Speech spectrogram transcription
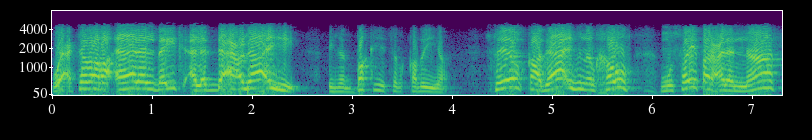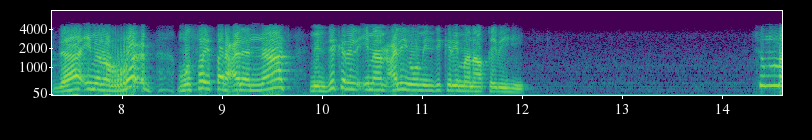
واعتبر آل البيت ألد أعدائه. إذا بقيت القضية. سيبقى دائما الخوف مسيطر على الناس دائما الرعب مسيطر على الناس من ذكر الإمام علي ومن ذكر مناقبه. ثم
